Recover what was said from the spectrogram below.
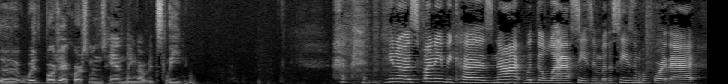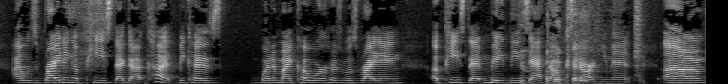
uh, with BoJack Horseman's handling of its lead? You know, it's funny because not with the last season, but the season before that, I was writing a piece that got cut because one of my coworkers was writing a piece that made the exact opposite Okay. argument um,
